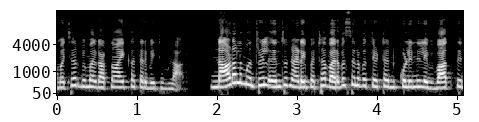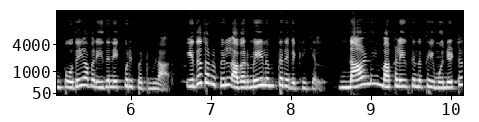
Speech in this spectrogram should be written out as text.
அமைச்சர் விமல் ரத்நாயக்க தெரிவித்துள்ளார். நாடாளுமன்றில் இன்று நடைபெற்ற வரவு செலவு திட்ட குழுநிலை விவாதத்தின் போதே அவர் இதனை குறிப்பிட்டுள்ளார். இது தொடர்பில் அவர் மேலும் தெரிவிக்கையில் நாளை மகளிர் தினத்தை முன்னிட்டு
